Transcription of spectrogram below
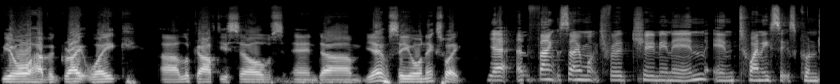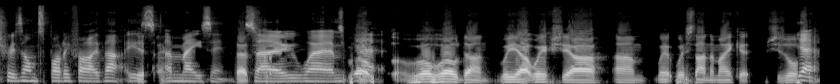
you all have a great week. Uh, look after yourselves, and um, yeah, we'll see you all next week. Yeah, and thanks so much for tuning in in 26 countries on Spotify. That is yeah, amazing. That's so um, well, yeah. well, well done. We are we actually are um, we're, we're starting to make it, which is awesome. Yeah.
